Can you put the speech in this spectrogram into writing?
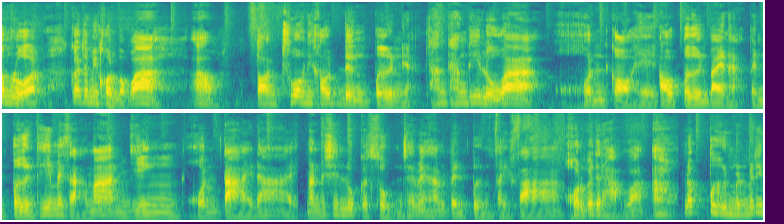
ตำรวจก็จะมีคนบอกว่าอ้าวตอนช่วงที่เขาดึงปืนเนี่ยทั้งทั้งที่รู้ว่า คนก่อเหตุเอาปืนไปน่ะเป็นปืนที่ไม่สามารถยิงคนตายได้ มันไม่ใช่ลูกกระสุนใช่ไหมฮะมันเป็นปืนไฟฟ้า คนก็จะถามว่าอ้าวแล้วปืนมันไม่ได้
